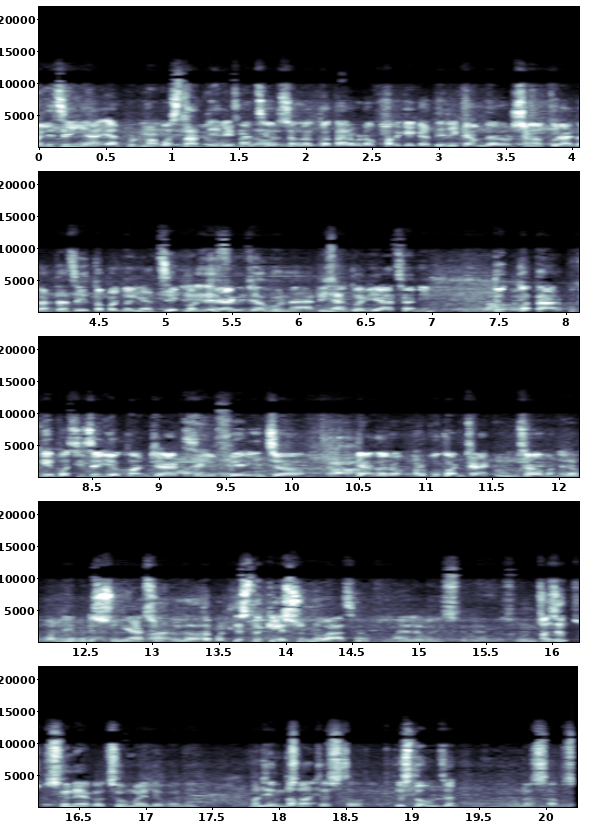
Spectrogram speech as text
मैले चाहिँ यहाँ एयरपोर्टमा बस्दा धेरै मान्छेहरूसँग कतारबाट फर्केका धेरै कामदारहरूसँग कुरा गर्दा चाहिँ तपाईँको यहाँ जे कन्ट्र्याक्ट यहाँ गरिएको छ नि त्यो कतार पुगेपछि चाहिँ यो कन्ट्र्याक्ट चाहिँ फेरिन्छ त्यहाँ गएर अर्को कन्ट्र्याक्ट हुन्छ भनेर भन्ने मैले सुनेको छु। तपाईँले त्यस्तो के सुन्नु भएको छ? मैले पनि सुनेको छु। हजुर। सुनेको छु मैले पनि। भने त्यस्तो। त्यस्तो हुन्छ? हुनसक्छ।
